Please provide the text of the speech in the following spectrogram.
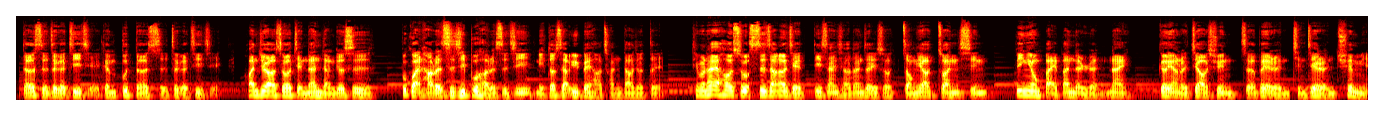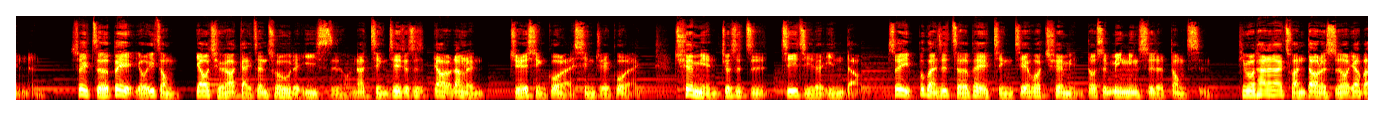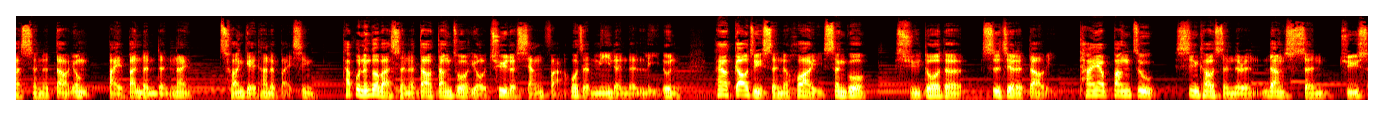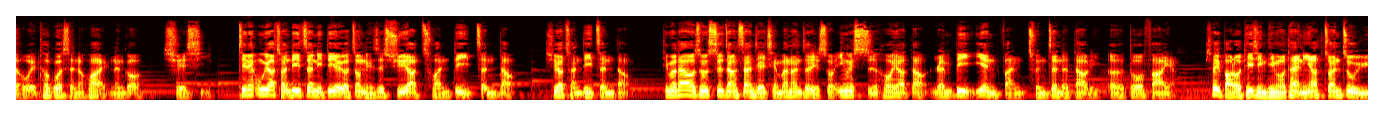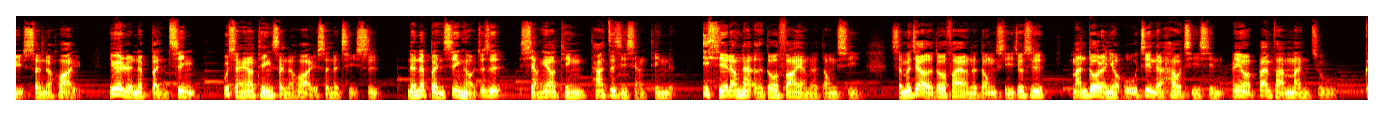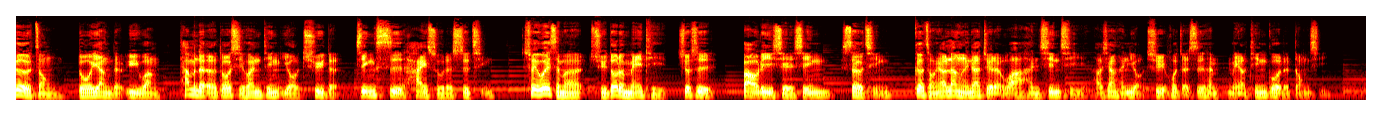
得时这个季节跟不得时这个季节，换句话说，简单讲就是，不管好的时机、不好的时机，你都是要预备好传道就对了。提摩太后书四章二节第三小段这里说，总要专心，并用百般的忍耐、各样的教训责备人、警戒人、劝勉人。所以责备有一种要求要改正错误的意思，那警戒就是要让人觉醒过来、醒觉过来，劝勉就是指积极的引导。所以不管是责备、警戒或劝勉，都是命令式的动词。提摩太在传道的时候，要把神的道用百般的忍耐传给他的百姓，他不能够把神的道当作有趣的想法或者迷人的理论，他要高举神的话语胜过许多的世界的道理。他要帮助信靠神的人，让神居首位，透过神的话语能够学习。今天务要传递真理，第二个重点是需要传递真道，需要传递真道。提摩太后书四章三节前半段这里说：“因为时候要到，人必厌烦纯正的道理，耳朵发痒。”所以保罗提醒提摩太，你要专注于神的话语，因为人的本性不想要听神的话语、神的启示。人的本性哦，就是想要听他自己想听的。一些让他耳朵发痒的东西。什么叫耳朵发痒的东西？就是蛮多人有无尽的好奇心，没有办法满足各种多样的欲望。他们的耳朵喜欢听有趣的、惊世骇俗的事情。所以，为什么许多的媒体就是暴力、血腥、色情，各种要让人家觉得哇很新奇，好像很有趣，或者是很没有听过的东西？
